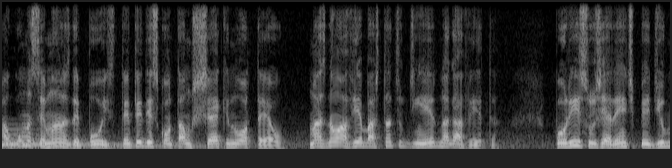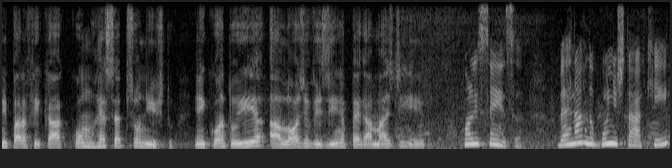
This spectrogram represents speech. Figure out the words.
Algumas semanas depois, tentei descontar um cheque no hotel mas não havia bastante dinheiro na gaveta. Por isso o gerente pediu-me para ficar como recepcionista, enquanto ia à loja vizinha pegar mais dinheiro. Com licença, Bernardo Bunho está aqui?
